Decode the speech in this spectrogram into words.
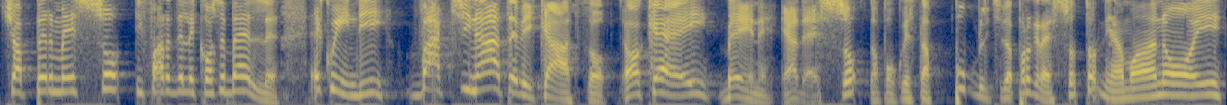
ci ha permesso di fare delle cose belle. E quindi vaccinatevi, cazzo! Ok? Bene, e adesso, dopo questa pubblicità progresso, torniamo a noi.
